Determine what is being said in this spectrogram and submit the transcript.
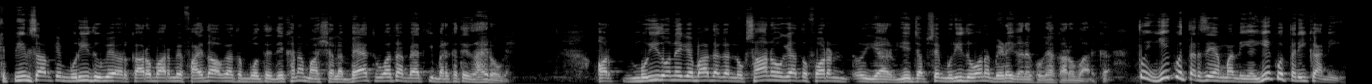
कि पीर साहब के मुरीद हुए और कारोबार में फ़ायदा हो गया तो बोलते देखा ना, माशाल्लाह, बैत हुआ था, बैत की बरकतें ज़ाहिर हो गई। और मुरीद होने के बाद अगर नुकसान हो गया तो फ़ौरन यार, ये जब से मुरीद हुआ ना, बेड़े गर्क हो गया कारोबार का। तो ये कोई तर्ज अमल नहीं है, ये कोई तरीका नहीं है।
